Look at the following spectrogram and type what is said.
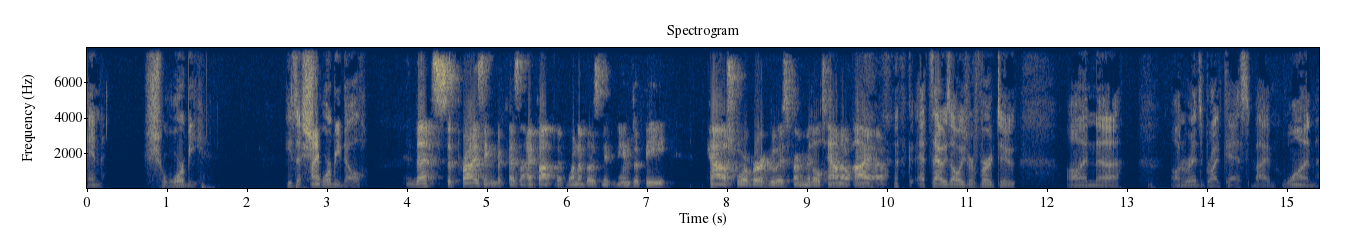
and Schwarby. He's a Schwarby I, doll. That's surprising because I thought that one of those nicknames would be Kyle Schwarber, who is from Middletown, Ohio. that's how he's always referred to on uh, on Reds broadcasts by one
